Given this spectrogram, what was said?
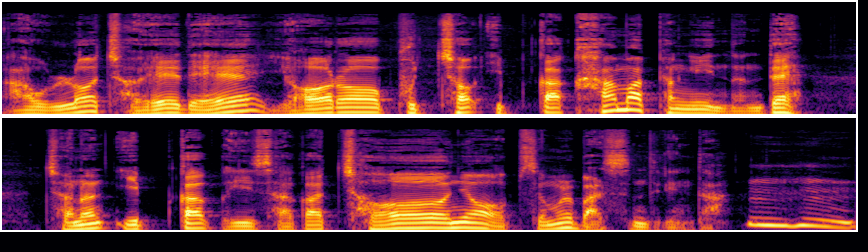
아울러 저에 대해 여러 부처 입각 하마평이 있는데 저는 입각 의사가 전혀 없음을 말씀드린다. 음흠.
